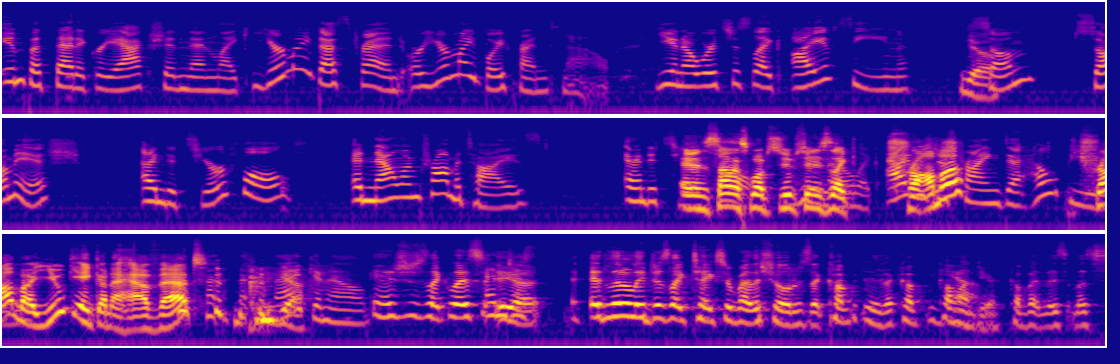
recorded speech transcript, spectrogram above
empathetic reaction than like you're my best friend or you're my boyfriend now you know where it's just like i have seen yeah. some some ish and it's your fault and now i'm traumatized and it's your And then Silas fault, walks up to him and he's know, like, I was "Trauma? trying to help you Trauma, you ain't gonna have that. i can help And it's just like let's And yeah. just- it literally just like takes her by the shoulders, like come, he's like, come, come on, dear, come on, let's let's.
